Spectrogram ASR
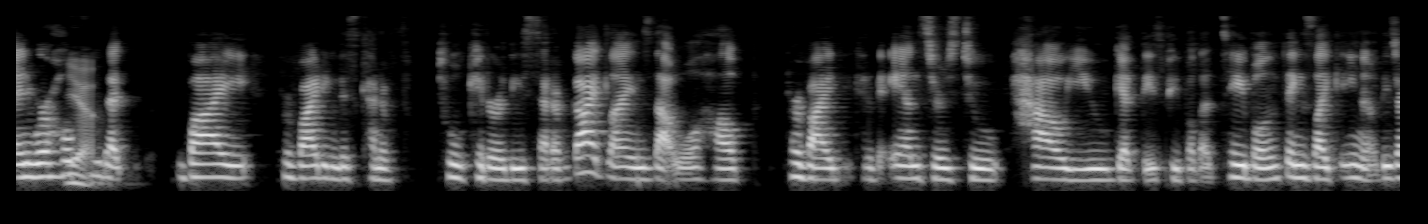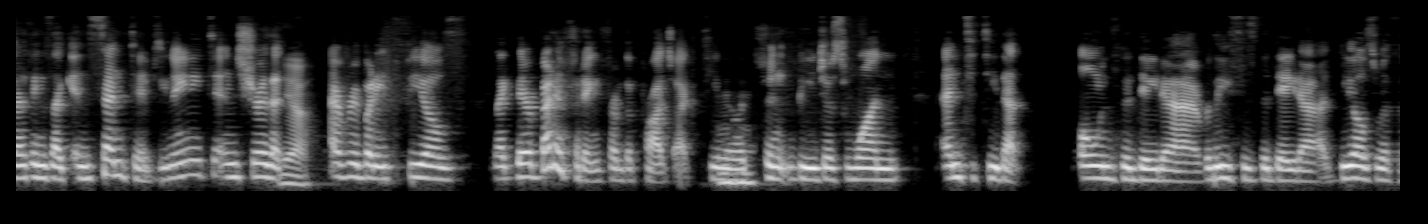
And we're hoping yeah. that by providing this kind of toolkit or these set of guidelines that will help provide kind of answers to how you get these people at the table and things like you know these are things like incentives you know you need to ensure that yeah. everybody feels like they're benefiting from the project you know mm-hmm. it shouldn't be just one entity that owns the data releases the data deals with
